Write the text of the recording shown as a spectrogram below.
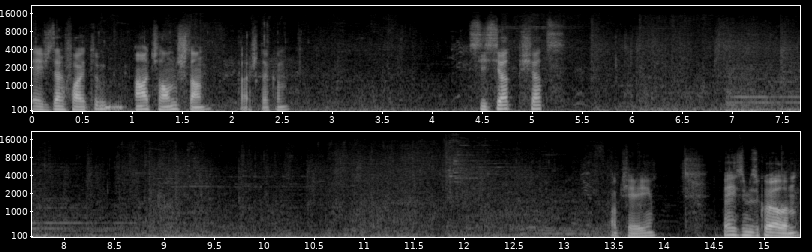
Ejder fight'ı Aa çalmış lan karşı takım. CC at. Okey. Base'imizi koyalım.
